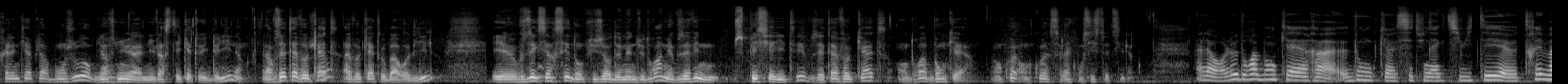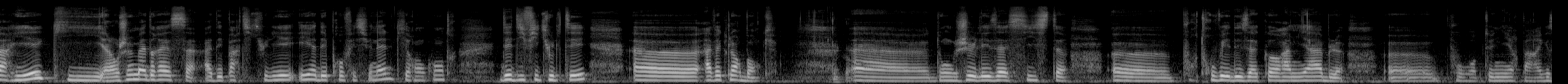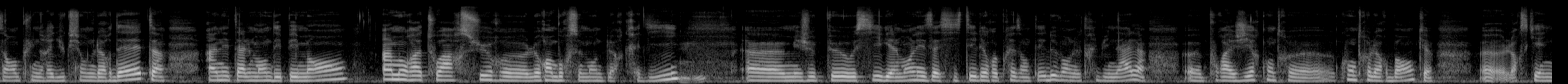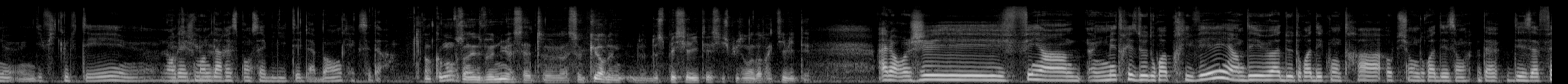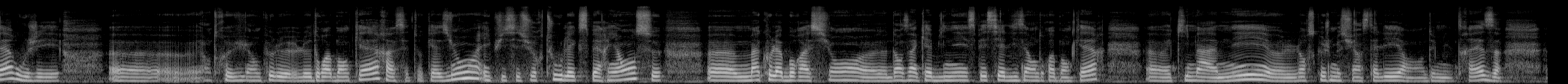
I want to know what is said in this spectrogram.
Maître Hélène Kapler, bonjour, bienvenue à l'Université catholique de Lille. Alors vous êtes avocate, avocate au barreau de Lille, et euh, vous exercez dans plusieurs domaines du droit, mais vous avez une spécialité, vous êtes avocate en droit bancaire. En quoi, en quoi cela consiste-t-il? Alors, le droit bancaire, donc, c'est une activité euh, très variée qui. Alors, je m'adresse à des particuliers et à des professionnels qui rencontrent des difficultés euh, avec leur banque. Euh, donc, je les assiste pour trouver des accords amiables pour obtenir, par exemple, une réduction de leurs dettes, un étalement des paiements, un moratoire sur le remboursement de leurs crédits. Mhm. Euh, mais je peux aussi également les assister, les représenter devant le tribunal euh, pour agir contre, contre leur banque euh, lorsqu'il y a une, difficulté, l'engagement de la responsabilité de la banque, etc. Comment vous en êtes venu à, à ce cœur de, spécialité, si je puis dire, dans votre activité? Alors, j'ai fait une maîtrise de droit privé, un DEA de droit des contrats, option droit des, affaires, où j'ai euh, entrevu un peu le, droit bancaire à cette occasion. Et puis c'est surtout l'expérience, euh, ma collaboration euh, dans un cabinet spécialisé en droit bancaire qui m'a amené, lorsque je me suis installée en 2013,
